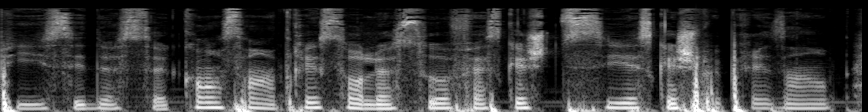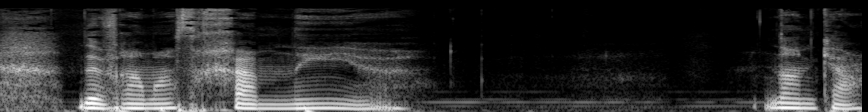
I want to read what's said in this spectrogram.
puis c'est de se concentrer sur le souffle. Est-ce que je suis ici? Est-ce que je suis présente? De vraiment se ramener euh, dans le cœur.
